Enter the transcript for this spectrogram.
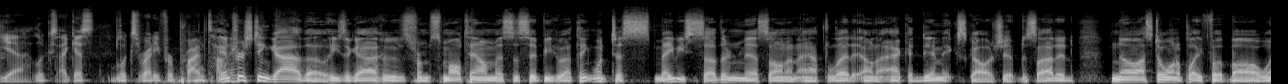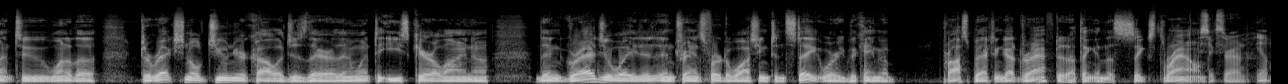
Yeah, looks. I guess looks ready for prime time. Interesting guy though. He's a guy who's from small town Mississippi, who I think went to maybe Southern Miss on an athletic on an academic scholarship. Decided, no, I still want to play football. Went to one of the directional junior colleges there. Then went to East Carolina then graduated and transferred to Washington State, where he became a prospect and got drafted, I think, in the sixth round. Sixth round, yep.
